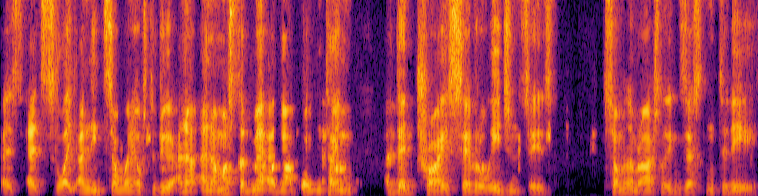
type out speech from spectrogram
It's it's like I need someone else to do it. And I, and I must admit, at that point in time, I did try several agencies. Some of them are actually existing today,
